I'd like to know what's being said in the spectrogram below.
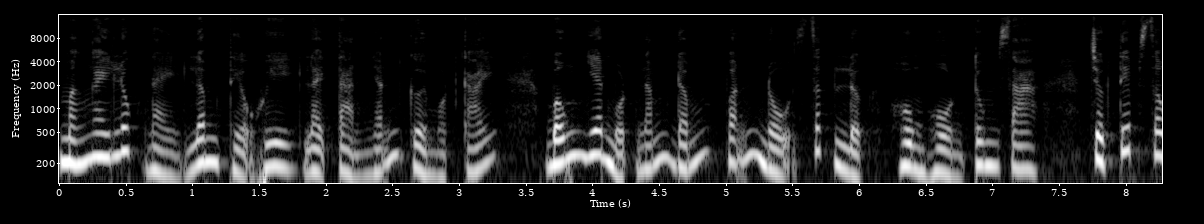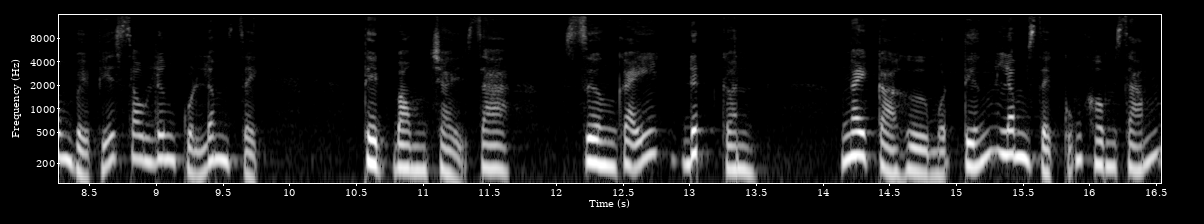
Mà ngay lúc này Lâm Thiểu Huy lại tàn nhẫn cười một cái, bỗng nhiên một nắm đấm vẫn nổ sức lực hùng hồn tung ra, trực tiếp xông về phía sau lưng của Lâm Dịch. Thịt bong chảy ra, xương gãy đứt gân. Ngay cả hừ một tiếng Lâm Dịch cũng không dám,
